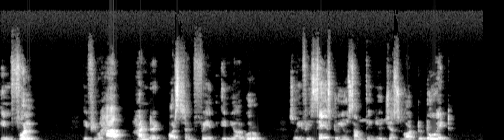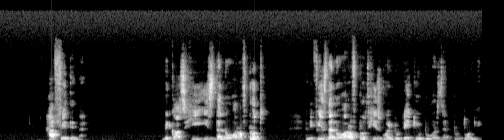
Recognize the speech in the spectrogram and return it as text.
in full if you have 100% faith in your Guru. So if he says to you something, you just got to do it. Have faith in that. Because he is the knower of truth. And if he is the knower of truth, he is going to take you towards that truth only.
